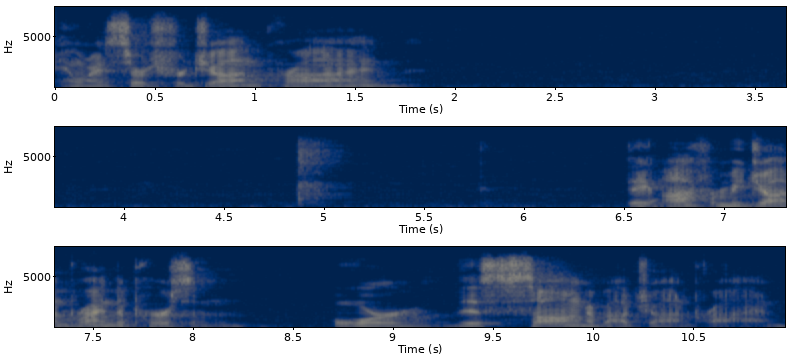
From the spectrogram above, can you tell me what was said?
And when I search for John Prine, they offer me John Prine the person or this song about John Prine.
